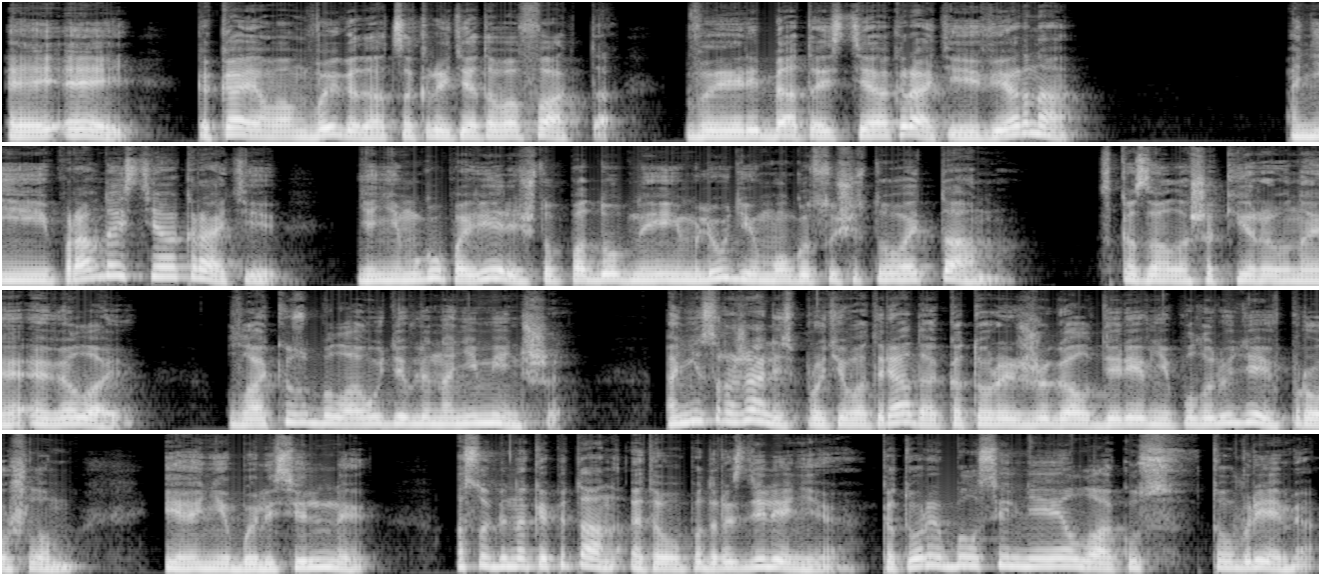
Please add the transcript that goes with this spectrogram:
Эй, эй, какая вам выгода от сокрытия этого факта? Вы ребята из теократии, верно? Они правда из теократии? Я не могу поверить, что подобные им люди могут существовать там, сказала шокированная Эвелай. Лакюс была удивлена не меньше. Они сражались против отряда, который сжигал деревни полулюдей в прошлом, и они были сильны особенно капитан этого подразделения, который был сильнее Лакус в то время.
